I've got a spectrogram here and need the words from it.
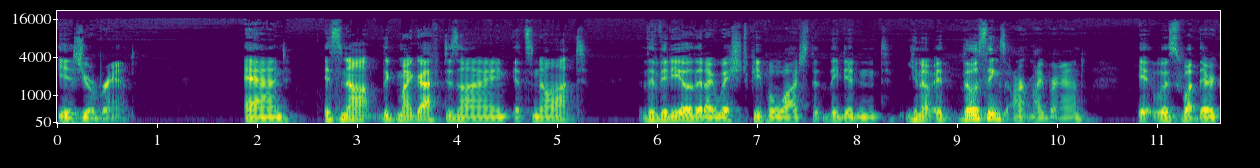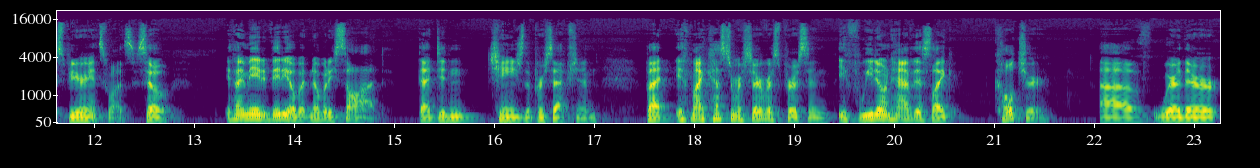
is your brand. And it's not the, my graphic design, it's not the video that I wished people watched that they didn't. You know, it, those things aren't my brand. It was what their experience was. So if I made a video but nobody saw it, that didn't change the perception but if my customer service person, if we don't have this like culture of where they're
